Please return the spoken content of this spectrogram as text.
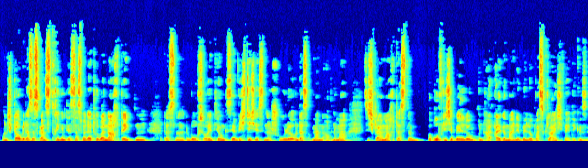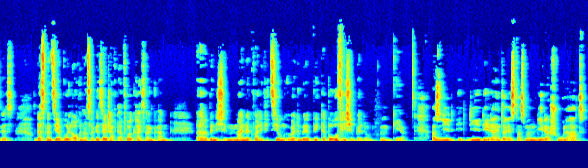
Und ich glaube, dass es ganz dringend ist, dass wir darüber nachdenken, dass eine Berufsorientierung sehr wichtig ist in der Schule und dass man auch nochmal sich klar macht, dass eine berufliche Bildung und allgemeine Bildung was Gleichwertiges mhm. ist und dass man sehr wohl auch in unserer Gesellschaft erfolgreich sein kann, äh, wenn ich in meine Qualifizierung über den Weg der beruflichen Bildung mhm. gehe. Also die, die Idee dahinter ist, dass man in jeder Schulart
